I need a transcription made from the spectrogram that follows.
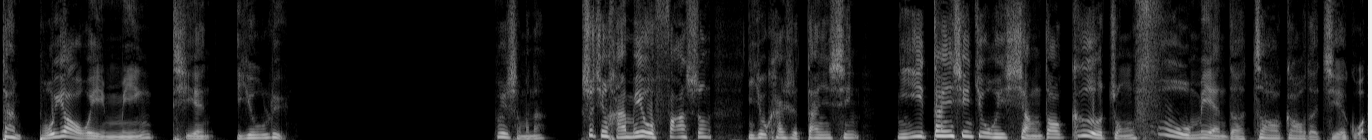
但不要为明天忧虑。为什么呢？事情还没有发生，你就开始担心。你一担心，就会想到各种负面的、糟糕的结果，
